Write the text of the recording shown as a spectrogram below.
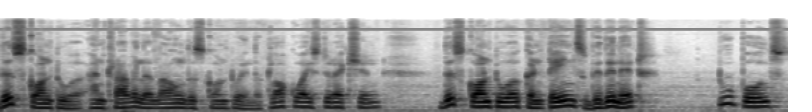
this contour and travel along this contour in the clockwise direction. This contour contains within it two poles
